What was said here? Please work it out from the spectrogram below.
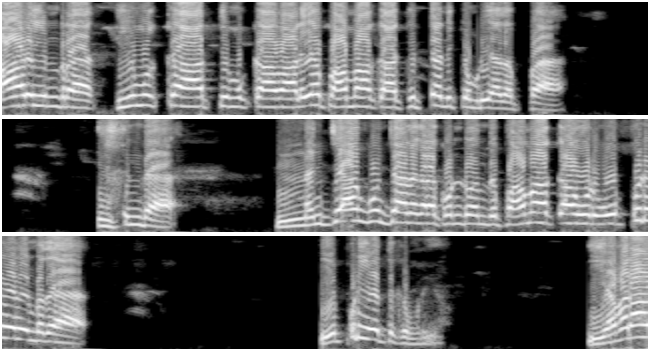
ஆளுகின்ற திமுக அதிமுகவாலேயே பாமக கிட்ட நிக்க முடியாதப்ப இந்த நஞ்சாங்குஞ்சானங்களை கொண்டு வந்து பாமகவோடு ஒப்பிடுவது என்பதை எப்படி ஏத்துக்க முடியும்? எவரால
